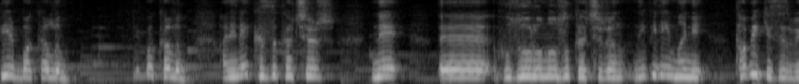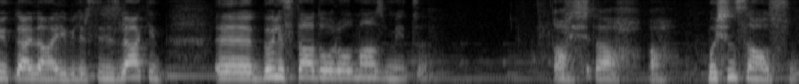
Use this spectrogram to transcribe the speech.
Bir bakalım. Bir bakalım. Hani ne kızı kaçır, ne e, huzurunuzu kaçırın. Ne bileyim hani tabii ki siz büyükler daha iyi bilirsiniz. Lakin e, böylesi daha doğru olmaz mıydı? Ah işte ah ah. Başın sağ olsun.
